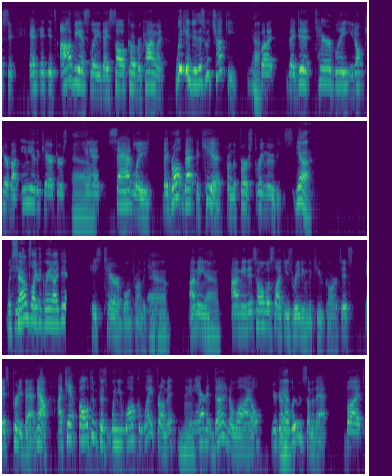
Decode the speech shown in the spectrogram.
And it, it's obviously they saw Cobra Kai and went, we can do this with Chucky, Yeah. but they did it terribly. You don't care about any of the characters, Um, and sadly, they brought back the kid from the first three movies. yeah. Which He's sounds like a great idea. He's terrible in front of the Yeah. camera. I mean, Yeah. I mean, it's almost like he's reading the cue cards. It's it's pretty bad. Now, I can't fault him because when you walk away from it Mhm. and you haven't done it in a while, you're going to Yeah. lose some of that. But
